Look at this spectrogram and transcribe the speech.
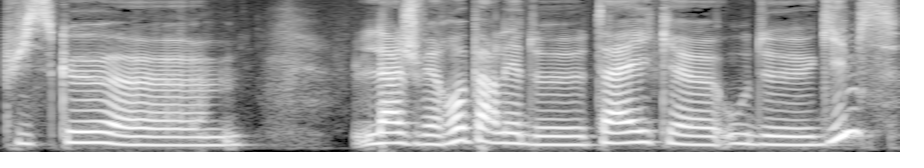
puisque euh, là, je vais reparler de Taïk euh, ou de Gims,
